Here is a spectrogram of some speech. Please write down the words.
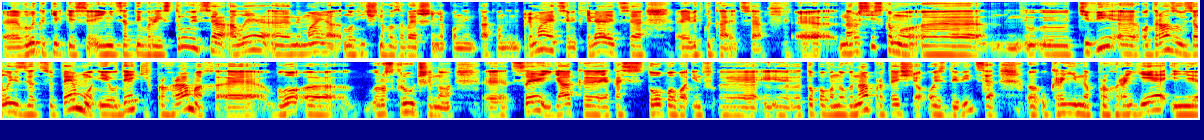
е, велика кількість ініціатив реєструється, але е, немає логічного завершення по ним. Так вони не приймаються, відхиляються, відкликаються на російському ТВ одразу взялись за цю тему, і в деяких програмах було розкручено е, це як е, якась стопова інф... Е, топова новина про те, що ось дивіться, Україна програє, і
